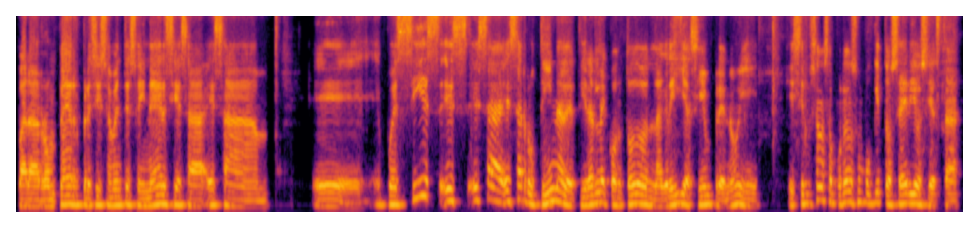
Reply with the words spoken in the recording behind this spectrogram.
para romper precisamente esa inercia, esa, esa eh, pues sí, es, es esa, esa, rutina de tirarle con todo en la grilla siempre, ¿no? Y, y si empezamos a ponernos un poquito serios y hasta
